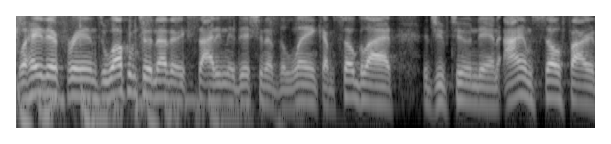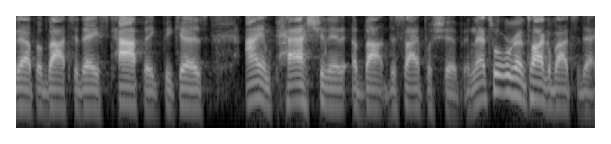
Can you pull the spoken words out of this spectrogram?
Well, hey there, friends. Welcome to another exciting edition of The Link. I'm so glad that you've tuned in. I am so fired up about today's topic because I am passionate about discipleship, and that's what we're going to talk about today.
